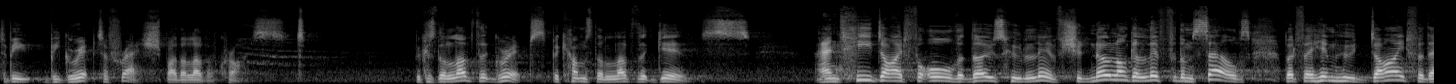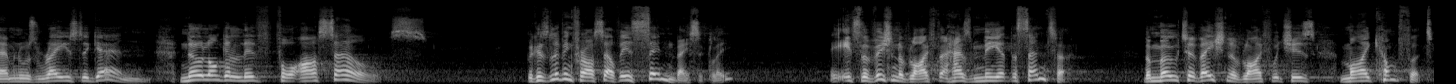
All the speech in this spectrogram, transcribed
to be, be gripped afresh by the love of Christ. Because the love that grips becomes the love that gives. And he died for all that those who live should no longer live for themselves, but for him who died for them and was raised again. No longer live for ourselves. Because living for ourselves is sin, basically. It's the vision of life that has me at the center. The motivation of life, which is my comfort,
